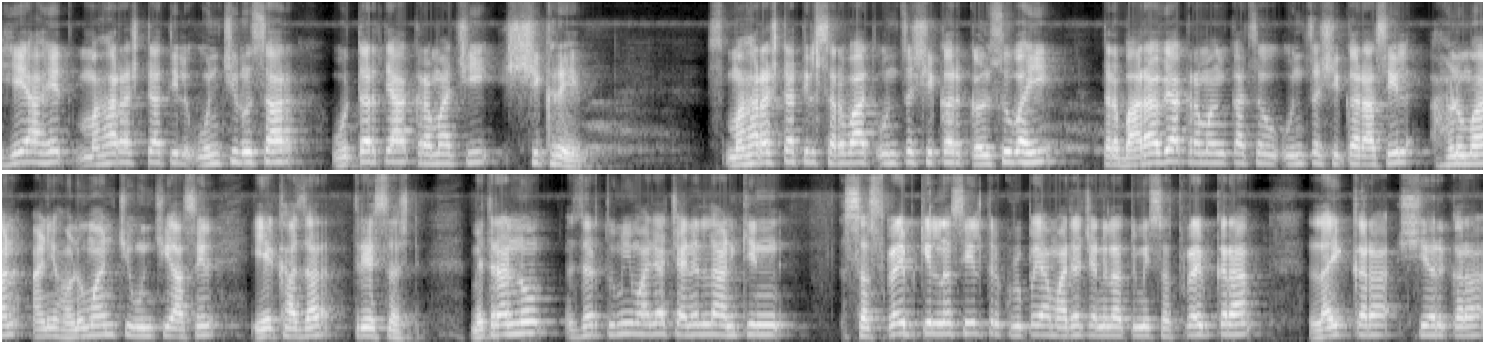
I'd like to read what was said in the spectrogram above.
हे आहेत महाराष्ट्रातील उंचीनुसार उतरत्या क्रमाची शिखरे. महाराष्ट्रातील सर्वात उंच शिखर कळसुबाई तर बाराव्या क्रमांकाचं उंच शिखर असेल हनुमान आणि हनुमानची उंची असेल एक हजार त्रेसष्ट. मित्रांनो जर तुम्ही माझ्या चॅनलला आणखीन सबस्क्राईब केलं नसेल तर कृपया माझ्या चॅनलला तुम्ही सबस्क्राईब करा लाईक करा शेअर करा.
